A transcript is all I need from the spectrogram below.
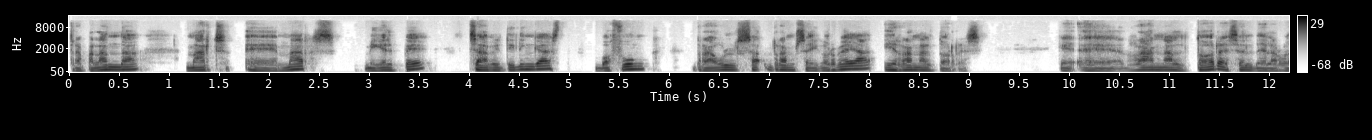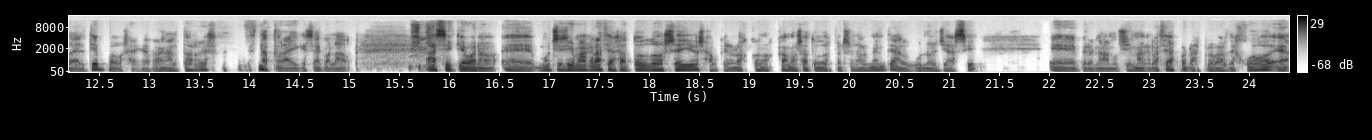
Trapalanda, March eh, Mars, Miguel P., Xavi Tilingast, Bofunk, Raúl Ramsey Gorbea y Ranal Torres. Que eh, Ranal Torres es el de la Rueda del Tiempo, o sea que Ranal Torres está por ahí que se ha colado. Así que bueno, eh, muchísimas gracias a todos ellos, aunque no los conozcamos a todos personalmente, algunos ya sí. Eh, pero nada, muchísimas gracias por las pruebas de juego. Eh,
